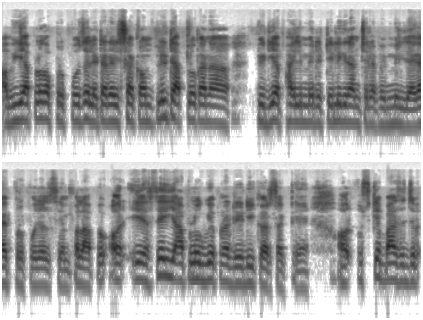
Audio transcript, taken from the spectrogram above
अभी आप लोग का प्रपोजल लेटर है, इसका कंप्लीट आप लोग का ना पीडीएफ फ़ाइल मेरे टेलीग्राम चैनल पे मिल जाएगा प्रपोजल सैंपल आप लोग, और ऐसे ही आप लोग भी अपना रेडी कर सकते हैं। और उसके बाद से जब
